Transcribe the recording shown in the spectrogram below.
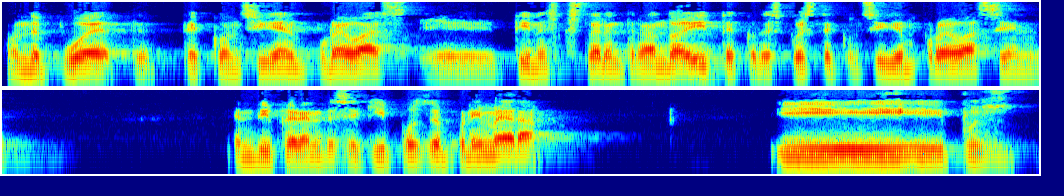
donde puede, te, consiguen pruebas, eh, tienes que estar entrenando ahí, te, después te consiguen pruebas en, en diferentes equipos de primera. Y pues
